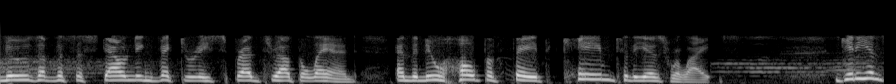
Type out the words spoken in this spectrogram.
News of this astounding victory spread throughout the land, and the new hope of faith came to the Israelites. Gideon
